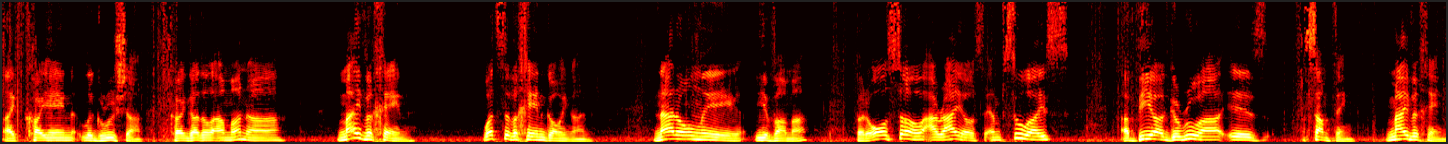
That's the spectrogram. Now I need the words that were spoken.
like kohen legrusha, kohen gadol amana, my v'chein. What's the v'chein going on? Not only yivama, but also arayos and psulais a bia gerua is something. My v'chein.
